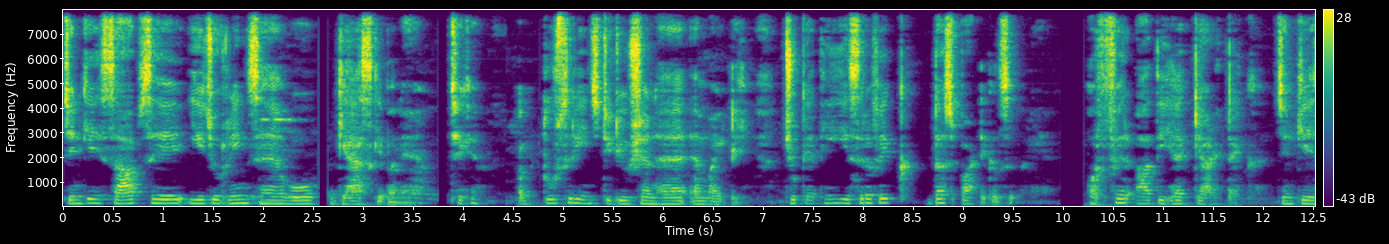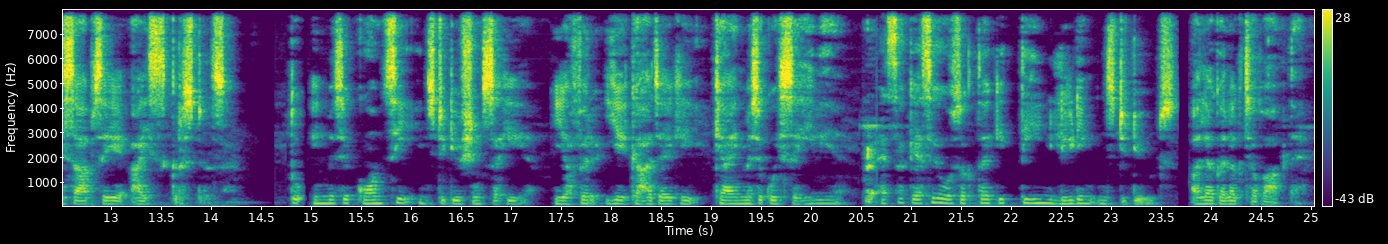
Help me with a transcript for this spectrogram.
जिनके हिसाब से ये जो रिंग्स हैं वो गैस के बने हैं, ठीक है? अब दूसरी इंस्टीट्यूशन है एमआईटी जो कहती है ये सिर्फ़ एक डस्ट पार्टिकल से बनी है, और फिर आती है कैलटेक जिनके हिसाब से ये आइस क्रिस्टल्स हैं। तो इनमें से कौन सी इंस्टीट्यूशन सही है? या फिर ये कहा जाए कि क्या इनमें से कोई सही भी है? ऐसा कैसे हो सकता है कि तीन लीडिंग इंस्टीट्यूट्स अलग अलग जवाब दें?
